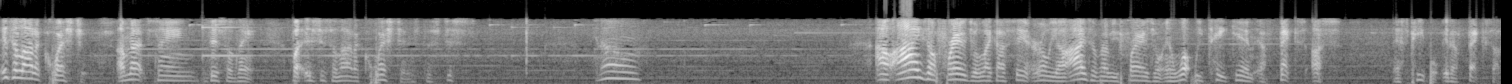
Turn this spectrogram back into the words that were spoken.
It's a lot of questions. I'm not saying this or that, but it's just a lot of questions. It's just, you know, our eyes are fragile, like I said earlier. Our eyes are very fragile, and what we take in affects us as people. It affects us.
